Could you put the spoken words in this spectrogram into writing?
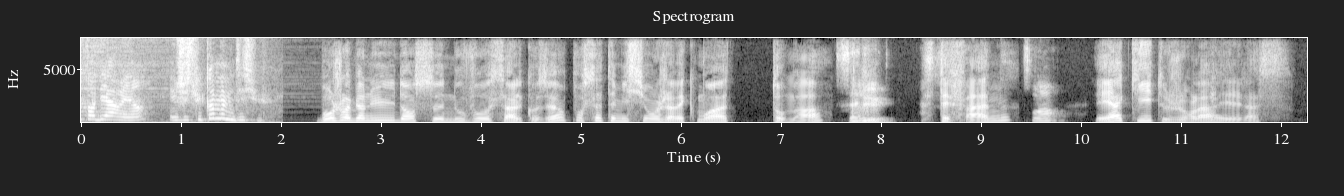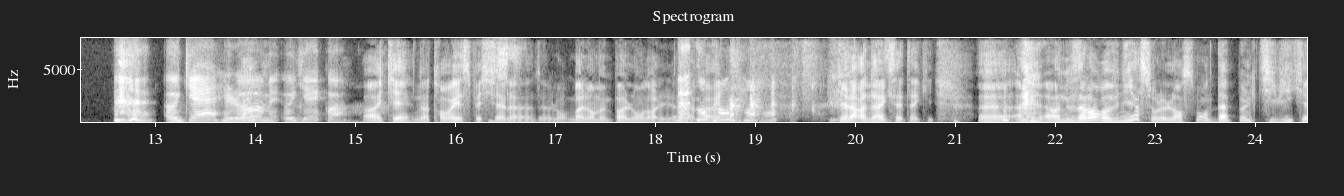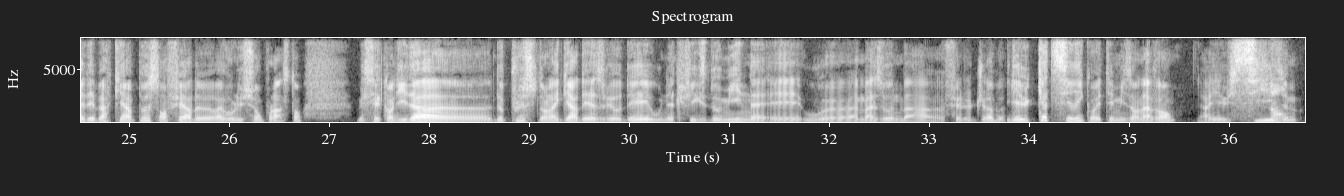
M'attendais à rien et je suis quand même déçu. Bonjour et bienvenue dans ce nouveau Serial Causeur. Pour cette émission, j'ai avec moi Thomas, Salut. Stéphane Bonsoir. et Aki, toujours là, hélas. Ok, hello, mais ok quoi. Ah, ok, notre envoyé spécial euh, de Londres. Bah non, même pas à Londres, elle est Bah à non, Paris. pas en ce moment. Quelle arnaque cet Aki. Euh, alors nous allons revenir sur le lancement d'Apple TV qui a débarqué un peu sans faire de révolution pour l'instant. Mais c'est le candidat euh, de plus dans la guerre des SVOD où Netflix domine et où euh, Amazon bah, fait le job. Il y a eu quatre séries qui ont été mises en avant. Alors, il y a eu six. Non.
